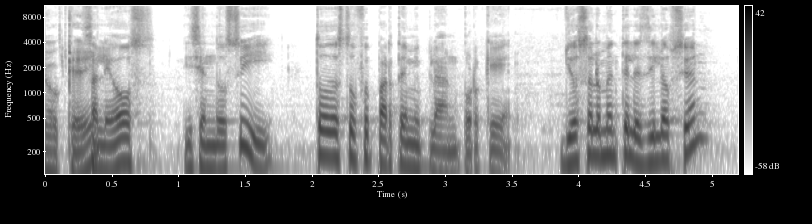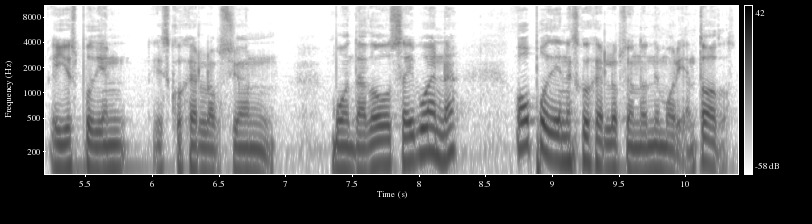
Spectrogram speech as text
Ok. Sale Oz diciendo, sí, todo esto fue parte de mi plan, porque yo solamente les di la opción, ellos podían escoger la opción bondadosa y buena, o podían escoger la opción donde morían todos.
